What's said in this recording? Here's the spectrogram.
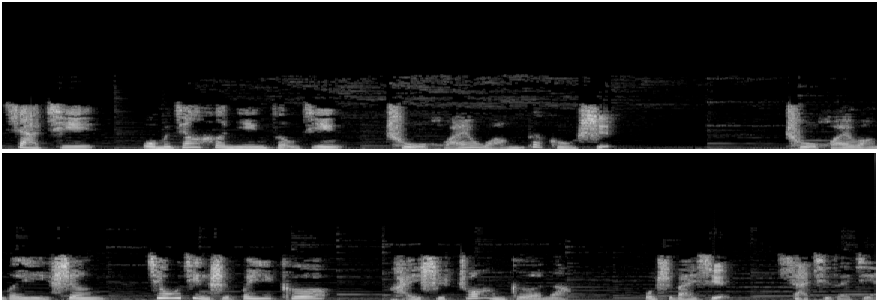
下期。我们将和您走进楚怀王的故事。楚怀王的一生究竟是悲歌还是壮歌呢？我是白雪，下期再见。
